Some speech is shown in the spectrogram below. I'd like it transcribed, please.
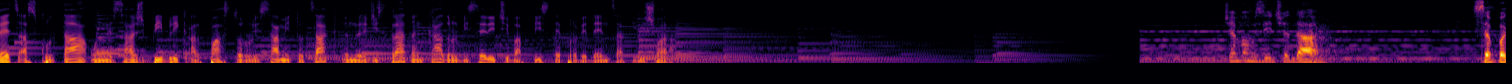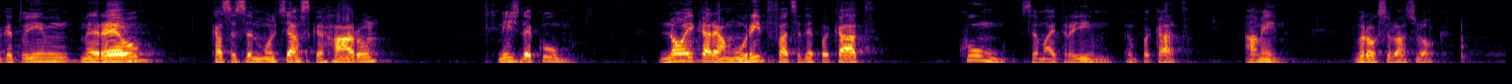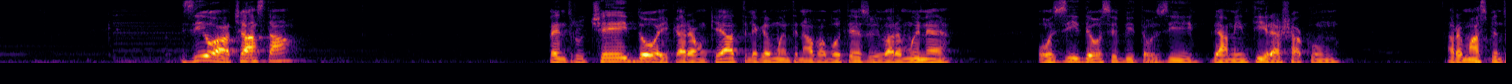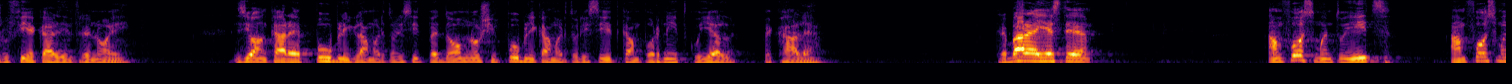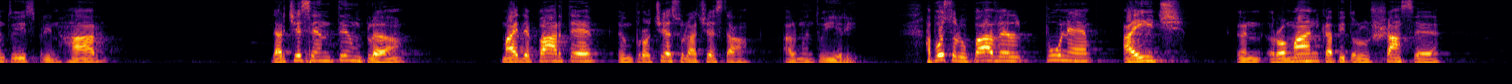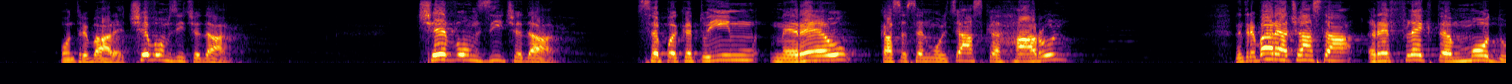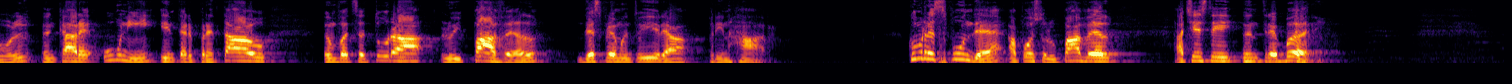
Veți asculta un mesaj biblic al pastorului Sami Tuțac înregistrat în cadrul Bisericii Baptiste Providența Timișoara. Ce vom zice dar? Să păcătuim mereu ca să se înmulțească harul? Nici de cum. Noi care am murit față de păcat, cum să mai trăim în păcat? Amin. Vă rog să luați loc. Ziua aceasta, pentru cei doi care au încheiat legământ în apa botezului, va rămâne o zi deosebită, o zi de amintire, așa cum a rămas pentru fiecare dintre noi. Ziua în care public l-a mărturisit pe Domnul și public a mărturisit că am pornit cu El pe cale. Întrebarea este, am fost mântuiți, am fost mântuiți prin har, dar ce se întâmplă mai departe în procesul acesta al mântuirii? Apostolul Pavel pune aici, în Romani, capitolul 6, o întrebare. Ce vom zice dar? Ce vom zice dar? Să păcătuim mereu ca să se înmulțească harul? Întrebarea aceasta reflectă modul în care unii interpretau învățătura lui Pavel despre mântuirea prin har. Cum răspunde Apostolul Pavel acestei întrebări?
